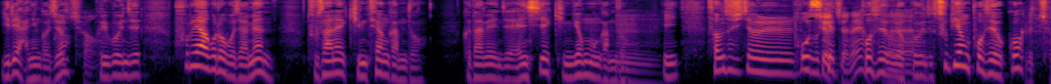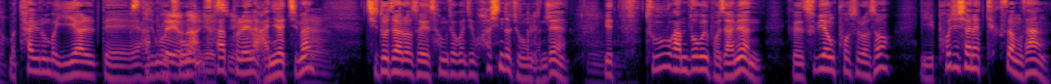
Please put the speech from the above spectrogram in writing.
일이 아닌 거죠. 그렇죠. 그리고 이제 프로야구로 보자면 두산의 김태형 감독, 그다음에 이제 NC의 김경문 감독. 음. 이 선수 시절 포수였잖아요. 포수였고 네. 수비형 포수였고 그렇죠. 뭐 타율은 뭐 이해할 때 아주 뭐 좋은 스타 플레이는 아니었지만 네. 지도자로서의 성적은 지금 훨씬 더 좋은 그렇죠. 건데 음. 두 감독을 보자면 그 수비형 포수로서 이 포지션의 특성상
